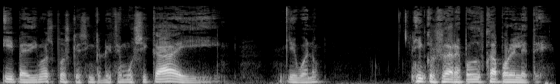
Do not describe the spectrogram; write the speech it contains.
y pedimos pues que sincronice música y, y bueno, incluso la reproduzca por LTE.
